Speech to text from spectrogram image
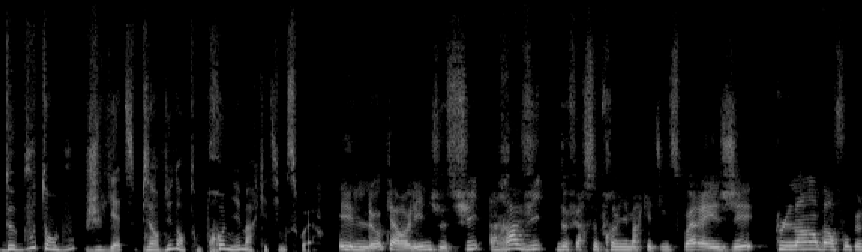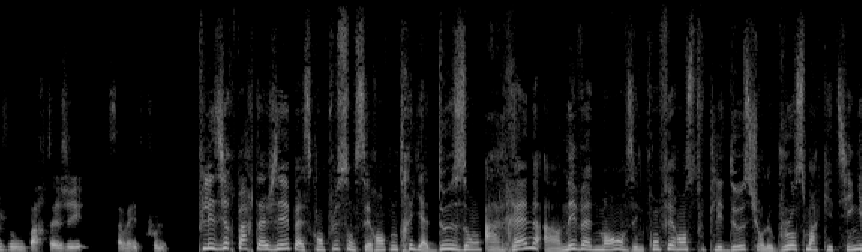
de bout en bout. Juliette, bienvenue dans ton premier Marketing Square. Hello Caroline, je suis ravie de faire ce premier Marketing Square et j'ai plein d'infos que je veux vous partager. Ça va être cool. Plaisir partagé parce qu'en plus on s'est rencontrés il y a deux ans à Rennes à un événement. On faisait une conférence toutes les deux sur le growth marketing.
